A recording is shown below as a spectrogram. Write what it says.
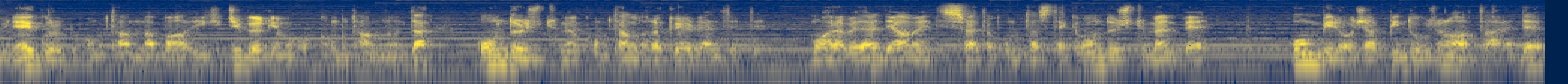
Güney Grubu Komutanlığı'na bağlı 2. Bölge Komutanlığı'nda 14. Tümen Komutan olarak görevlendirildi. Muharebeler devam ettiği sırada komutasındaki 14. Tümen ve 11 Ocak 1916 tarihinde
